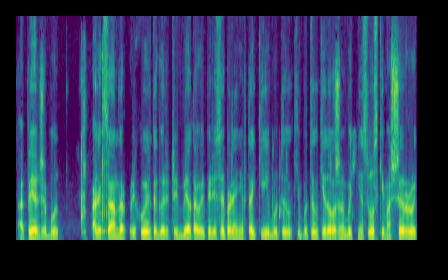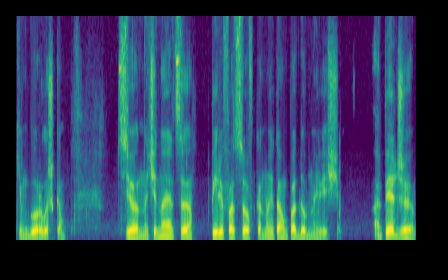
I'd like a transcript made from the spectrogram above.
Опять же, бу... Александр приходит и говорит, ребята, вы пересыпали не в такие бутылки. Бутылки должны быть не с узким, а с широким горлышком. Все, начинается перефасовка, ну и тому подобные вещи. Опять же,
